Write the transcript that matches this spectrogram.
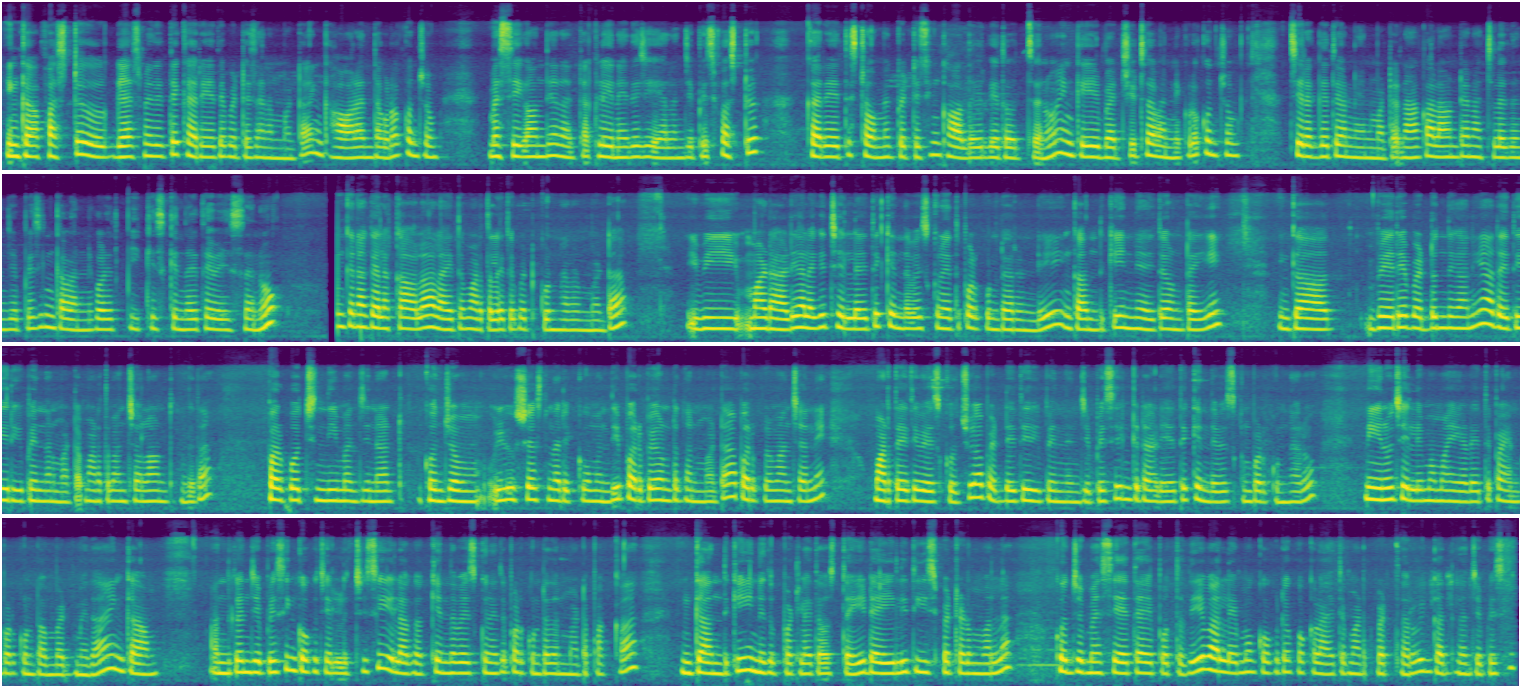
ఇంకా ఫస్ట్ గ్యాస్ మీద అయితే కర్రీ అయితే పెట్టేశాను అనమాట ఇంకా హాల్ అంతా కూడా కొంచెం మెస్సీగా ఉంది. అదంతా క్లీన్ అయితే చేయాలని చెప్పేసి ఫస్ట్ కర్రీ అయితే స్టవ్ మీద పెట్టేసి ఇంకా హాల్ దగ్గరికి అయితే వచ్చాను. ఇంకా ఈ బెడ్షీట్స్ అవన్నీ కూడా కొంచెం చిరగ్గైతే అయితే ఉన్నాయన్నమాట. నాకు అలా ఉంటే నచ్చలేదని చెప్పేసి ఇంకా అవన్నీ కూడా పీకేసి కింద అయితే వేసాను. ఇంకా నాకు ఎలా కావాలో అలా అయితే మడతలు అయితే పెట్టుకుంటున్నాను అనమాట ఇవి మా డాడీ అలాగే చెల్లి అయితే కింద వేసుకుని అయితే పడుకుంటారండి. ఇంకా అందుకే ఇన్ని అయితే ఉంటాయి. ఇంకా వేరే బెడ్ ఉంది కానీ అదైతే ఇరిగిపోయింది అనమాట మడత మంచంలా ఉంటుంది కదా. పరుపు వచ్చింది ఈ మధ్యన. కొంచెం యూస్ చేస్తున్నారు ఎక్కువ మంది. పరుపే ఉంటుంది అనమాట ఆ పరుపు మంచాన్ని మడత అయితే వేసుకోవచ్చు. ఆ బెడ్ అయితే ఇరిగిపోయింది అని చెప్పేసి ఇంకా డాడీ అయితే కింద వేసుకుని పడుకుంటున్నారు. నేను చెల్లి మా అయితే పైన పడుకుంటాం బెడ్ మీద. ఇంకా అందుకని చెప్పేసి ఇంకొక చెల్లి వచ్చేసి ఇలాగ కింద వేసుకుని అయితే పడుకుంటుంది అనమాట పక్క. ఇంకా అందుకే ఇన్ని దుప్పట్లు అయితే వస్తాయి. డైలీ తీసి పెట్టడం వల్ల కొంచెం మెస్సీ అయితే అయిపోతుంది. వాళ్ళు ఏమో ఒక్కొక్కటి ఒక్కొక్కలా అయితే మడత పెడతారు. ఇంకా అందుకని చెప్పేసి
